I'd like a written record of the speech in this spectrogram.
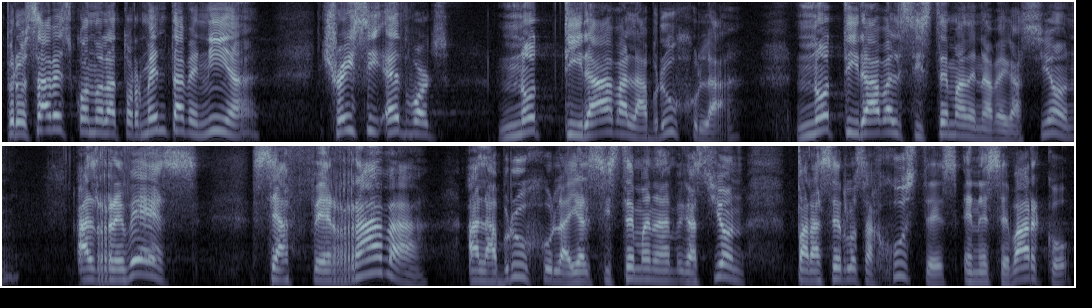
Pero sabes, cuando la tormenta venía, Tracy Edwards no tiraba la brújula, no tiraba el sistema de navegación. Al revés, se aferraba a la brújula y al sistema de navegación para hacer los ajustes en ese barco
